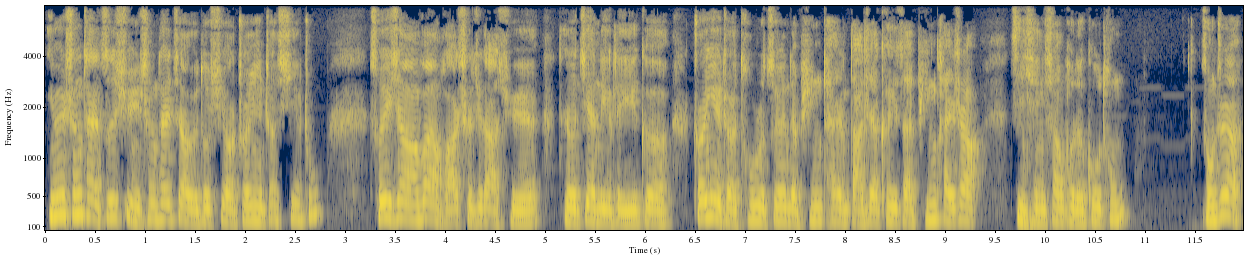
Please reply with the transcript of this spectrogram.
因为生态资讯、生态教育都需要专业者协助，所以像万华社区大学，它就建立了一个专业者投入资源的平台，让大家可以在平台上进行相互的沟通。总之啊，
